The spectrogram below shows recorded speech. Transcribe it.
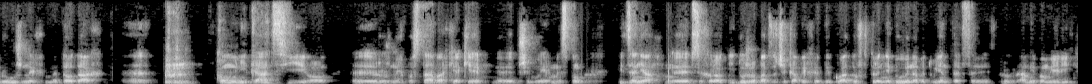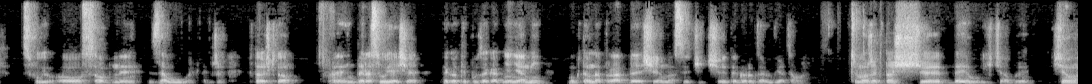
różnych metodach e, komunikacji, o e, różnych postawach, jakie przyjmujemy z punktu widzenia psychologii. Dużo bardzo ciekawych wykładów, które nie były nawet ujęte w programie, bo mieli swój osobny zaułek. Także ktoś, kto interesuje się tego typu zagadnieniami, mógł tam naprawdę się nasycić tego rodzaju wiedzą. Czy może ktoś był i chciałby się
